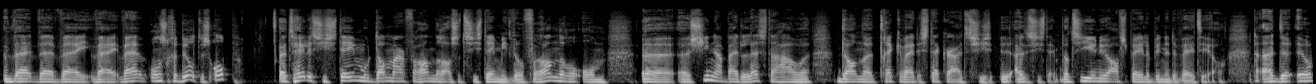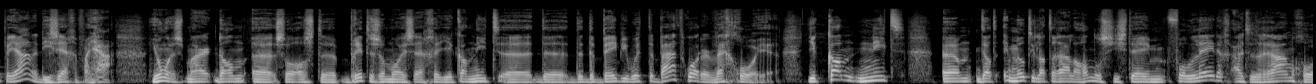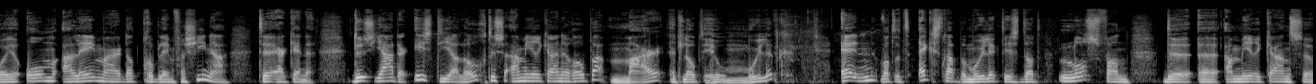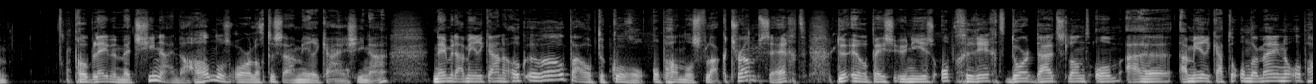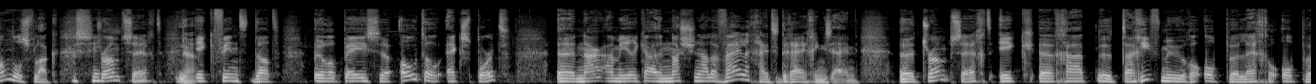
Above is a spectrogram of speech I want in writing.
wij, wij, wij, wij, ons geduld is op het hele systeem moet dan maar veranderen. Als het systeem niet wil veranderen om uh, China bij de les te houden, dan uh, trekken wij de stekker uit het, uit het, systeem. Dat zie je nu afspelen binnen de WTO. De, Europeanen die zeggen van ja, jongens, maar dan, zoals de Britten zo mooi zeggen, je kan niet de, de, de baby with the bathwater weggooien. Je kan niet um, dat multilaterale handelssysteem volledig uit het raam gooien om alleen maar dat probleem van China te erkennen. Dus ja, er is dialoog tussen Amerika en Europa, maar maar het loopt heel moeilijk. En wat het extra bemoeilijkt is dat los van de uh, Amerikaanse problemen met China en de handelsoorlog tussen Amerika en China, nemen de Amerikanen ook Europa op de korrel op handelsvlak. Trump zegt: de Europese Unie is opgericht door Duitsland om uh, Amerika te ondermijnen op handelsvlak. Precies. Trump zegt: ja. ik vind dat Europese auto-export uh, naar Amerika een nationale veiligheidsdreiging zijn. Uh, Trump zegt: ik ga tariefmuren opleggen op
